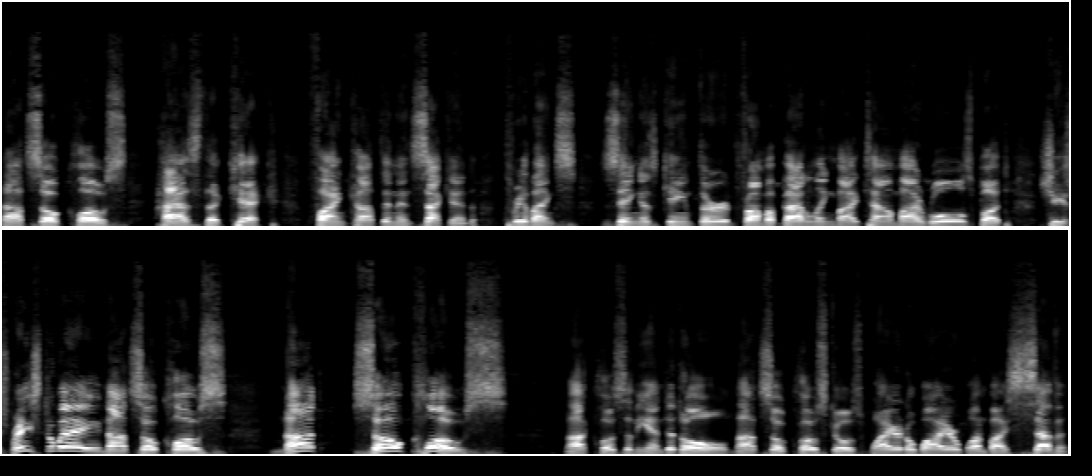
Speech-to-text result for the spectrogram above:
Not so close. Has the kick. Fine Cotton in second. Three lengths. Zing has gained third from a battling My Town, My Rules, but she's raced away. Not so close. Not so close. Not close in the end at all. Not so close goes wire to wire, one by seven.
